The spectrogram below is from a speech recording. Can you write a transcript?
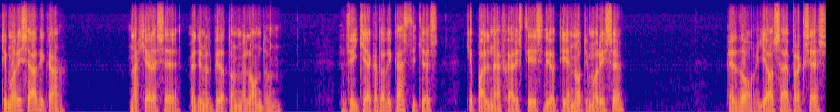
Τιμωρείσαι άδικα, να χαίρεσαι με την ελπίδα των μελώντων. Δίκαια καταδικάστηκες και πάλι να ευχαριστείς διότι ενώ τιμωρείσαι, εδώ για όσα έπραξες,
